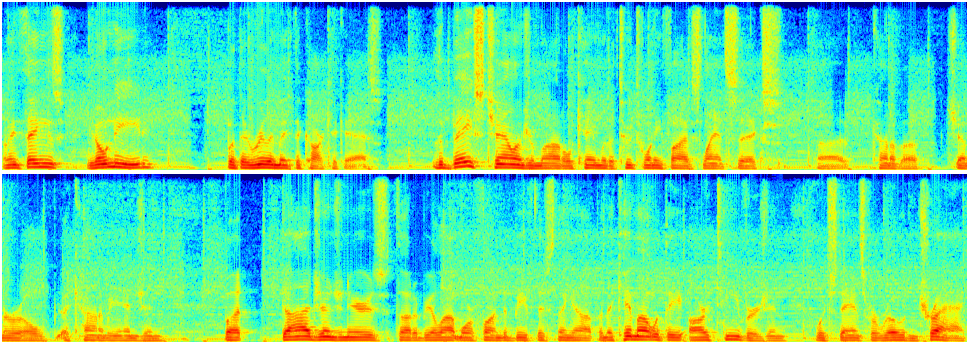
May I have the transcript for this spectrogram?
I mean, things you don't need, but they really make the car kick ass. The base Challenger model came with a 225 slant six, uh, kind of a general economy engine, but Dodge engineers thought it'd be a lot more fun to beef this thing up, and they came out with the RT version, which stands for Road and Track,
